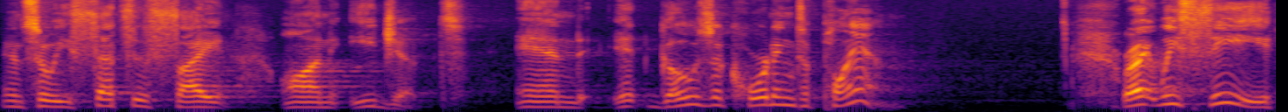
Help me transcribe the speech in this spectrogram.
And so he sets his sight on Egypt, and it goes according to plan. Right? We see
